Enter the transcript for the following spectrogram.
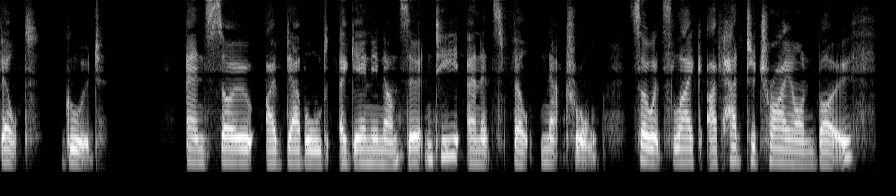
felt good. And so I've dabbled again in uncertainty and it's felt natural. So it's like I've had to try on both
